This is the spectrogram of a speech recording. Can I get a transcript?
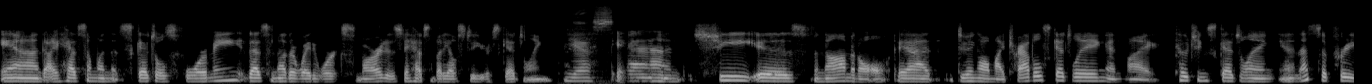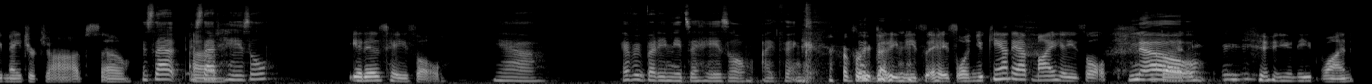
And I have someone that schedules for me. That's another way to work smart is to have somebody else do your scheduling. Yes. And she is phenomenal at doing all my travel scheduling and my coaching scheduling. And that's a pretty major job. So is that is um, that Hazel? It is Hazel. Yeah. Everybody needs a Hazel, I think. Everybody needs a Hazel, and you can't have my Hazel. No. you need one.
